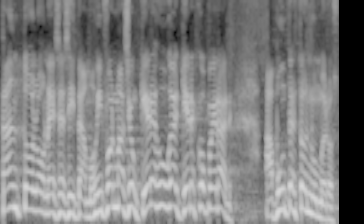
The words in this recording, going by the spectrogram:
tanto lo necesitamos. Información, ¿quieres jugar? ¿Quieres cooperar? Apunta estos números,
